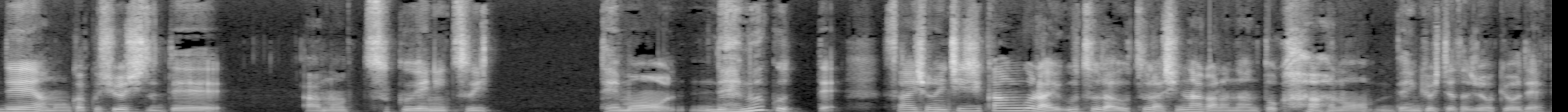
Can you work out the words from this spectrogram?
で、あの、学習室で、あの、机についても、眠くって、最初の1時間ぐらいうつらうつらしながらなんとか、あの、勉強してた状況で、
